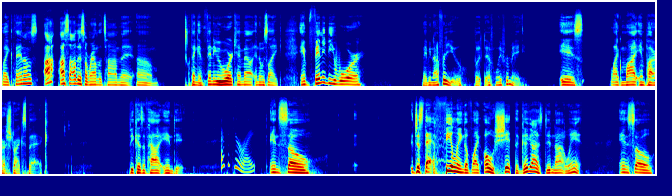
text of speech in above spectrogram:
like Thanos, I I saw this around the time that um I think Infinity War came out, and it was like Infinity War, maybe not for you, but definitely for me, is like my Empire Strikes Back because of how it ended. i think you're right And so just that feeling of like, oh shit, the good guys did not win. And so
